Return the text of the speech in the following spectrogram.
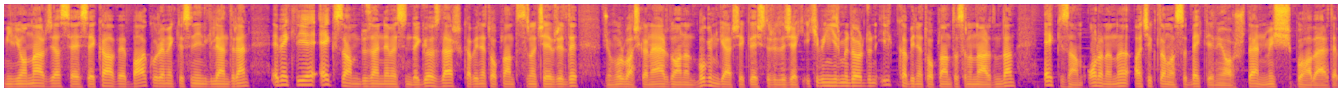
Milyonlarca SSK ve Bağkur emeklisini ilgilendiren emekliye ek zam düzenlemesinde gözler kabine toplantısına çevrildi. Cumhurbaşkanı Erdoğan'ın bugün gerçekleştirilecek 2024'ün ilk kabine toplantısının ardından ek zam oranını açıklaması bekleniyor denmiş bu haberde.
